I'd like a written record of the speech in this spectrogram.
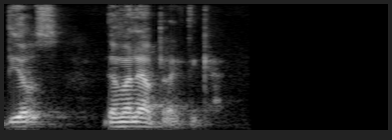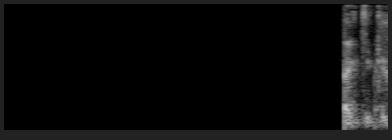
Dios, de manera práctica. Práctica.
